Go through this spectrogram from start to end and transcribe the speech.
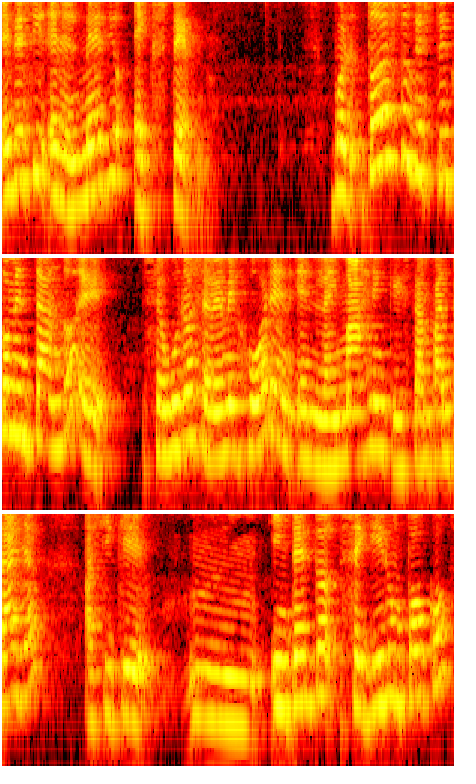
es decir, en el medio externo. Bueno, todo esto que estoy comentando eh, seguro se ve mejor en, la imagen que está en pantalla, así que mm, intento seguir un poco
